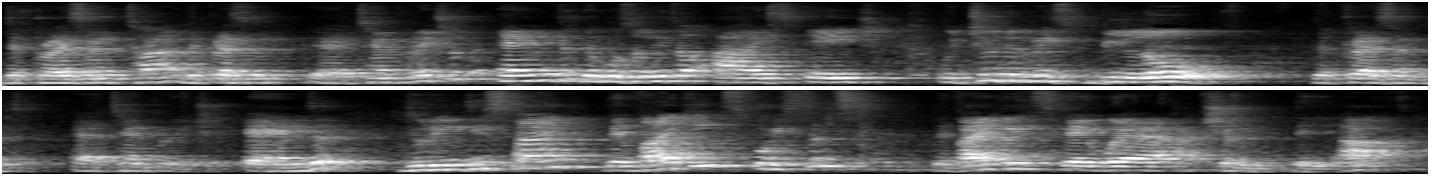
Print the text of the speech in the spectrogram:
the present time, the present uh, temperature, and there was a little ice age with two degrees below the present uh, temperature. And during this time, the Vikings, for instance, the Vikings, they were actually, they are,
